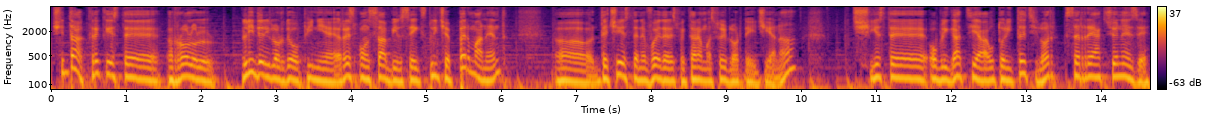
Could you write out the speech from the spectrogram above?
Și da, cred că este rolul liderilor de opinie responsabil să explice permanent uh, de ce este nevoie de respectarea măsurilor de igienă și este obligația autorităților să reacționeze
